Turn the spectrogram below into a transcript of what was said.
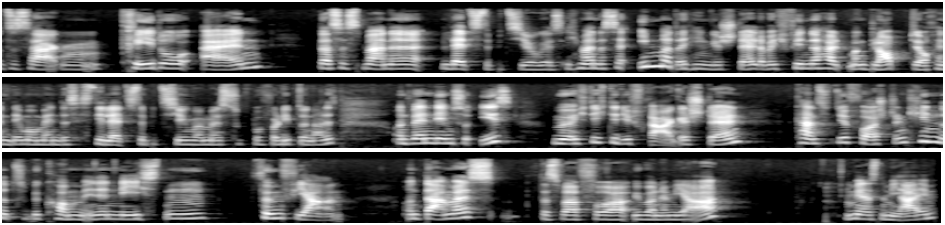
sozusagen Credo ein, dass es meine letzte Beziehung ist. Ich meine, das ist ja immer dahingestellt, aber ich finde halt, man glaubt ja auch in dem Moment, das ist die letzte Beziehung, weil man ist super verliebt und alles. Und wenn dem so ist, möchte ich dir die Frage stellen, kannst du dir vorstellen, Kinder zu bekommen in den nächsten fünf Jahren? Und damals, das war vor über einem Jahr, mehr als einem Jahr eben,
